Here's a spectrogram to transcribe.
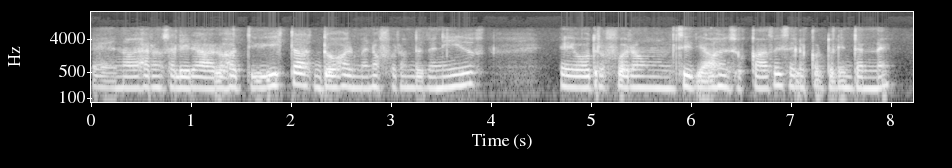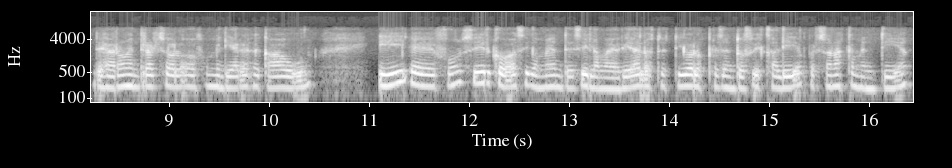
Eh, no dejaron salir a los activistas, dos al menos fueron detenidos, eh, otros fueron sitiados en sus casas y se les cortó el internet. Dejaron entrar solo dos familiares de cada uno. Y eh, fue un circo básicamente, sí, la mayoría de los testigos los presentó fiscalía, personas que mentían.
